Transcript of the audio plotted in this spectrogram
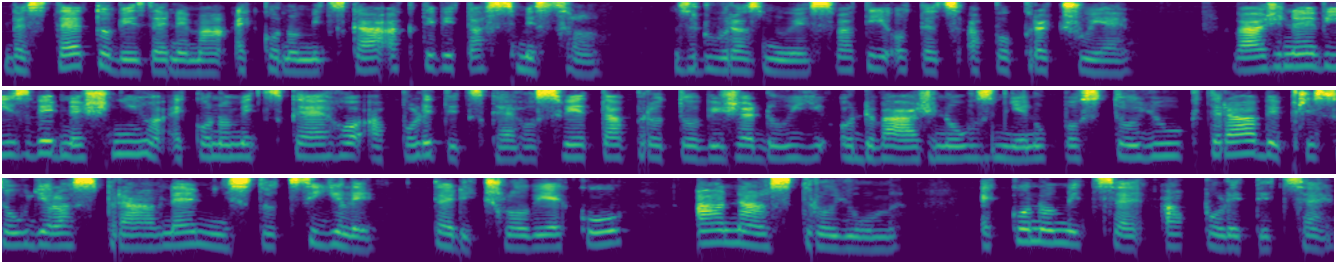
Bez této vize nemá ekonomická aktivita smysl, zdůrazňuje svatý otec a pokračuje. Vážné výzvy dnešního ekonomického a politického světa proto vyžadují odvážnou změnu postojů, která by přisoudila správné místo cíli, tedy člověku a nástrojům, ekonomice a politice.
